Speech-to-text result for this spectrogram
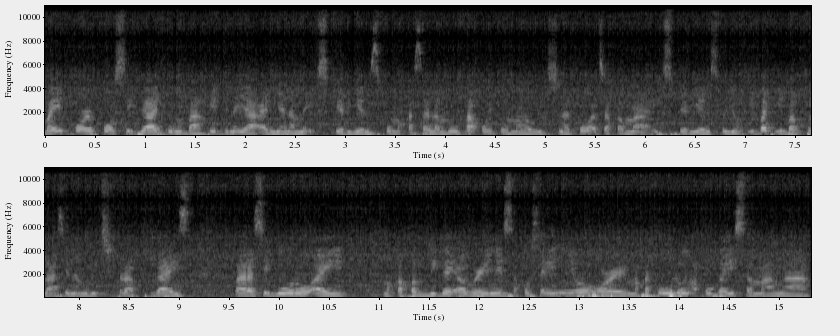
may purpose si God kung bakit tinayaan niya na ma-experience ko, makasalamuha ko itong mga witch na to at saka ma-experience ko yung iba't ibang klase ng witchcraft guys. Para siguro ay makapagbigay awareness ako sa inyo or makatulong ako guys sa mga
